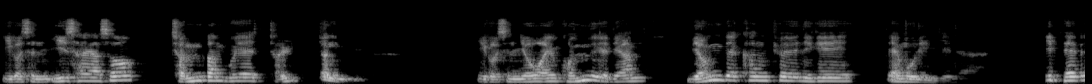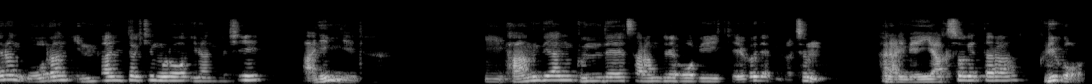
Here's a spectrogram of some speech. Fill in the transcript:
이것은 이사야서 전반부의 절정입니다. 이것은 여호와의 권능에 대한 명백한 표현이기 때문입니다. 이 패배는 우월한 인간적 힘으로 인한 것이 아닙니다. 이 방대한 군대 사람들의 호흡이 제거된 것은 하나님의 약속에 따라 그리고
